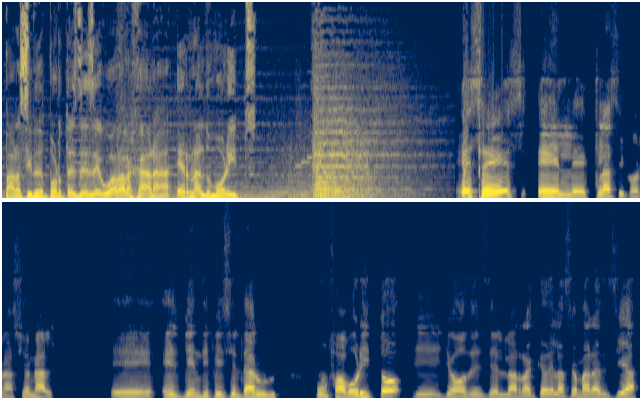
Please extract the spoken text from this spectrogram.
Para Sir Deportes desde Guadalajara, Hernaldo Moritz. Ese es el eh, clásico nacional. Eh, es bien difícil dar un, un, favorito y yo desde el arranque de la semana decía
